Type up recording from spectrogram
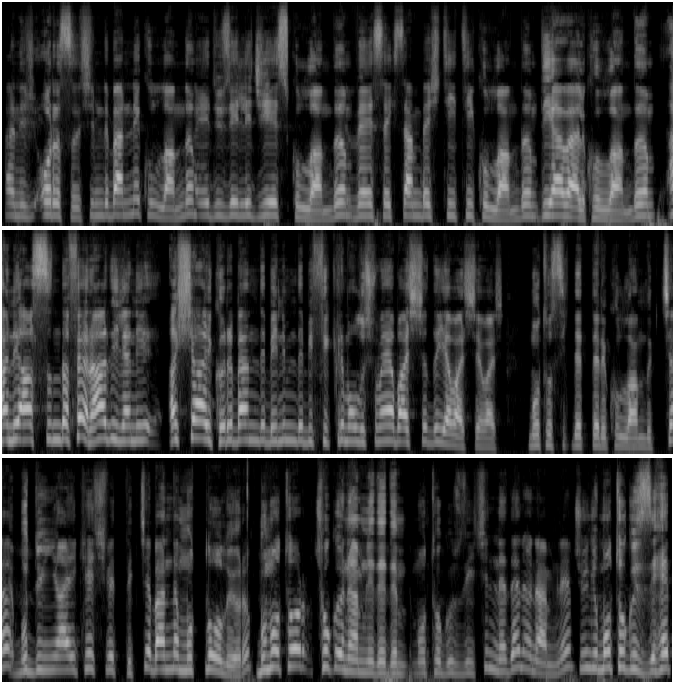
Hani orası şimdi ben ne kullandım? 750 GS kullandım. V85 TT kullandım. Diavel kullandım. Hani aslında fena değil. Hani aşağı yukarı ben de benim de bir fikrim oluşmaya başladı yavaş yavaş motosikletleri kullandıkça. Bu dünyayı keşfettikçe ben de mutlu oluyorum. Bu motor çok önemli dedim Moto Guzzi için. Neden önemli? Çünkü Moto Guzzi hep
